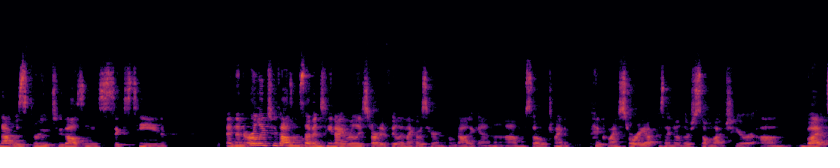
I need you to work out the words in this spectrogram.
that was through 2016 and then early 2017 i really started feeling like i was hearing from god again. Um, so trying to pick my story up because i know there's so much here. Um, but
